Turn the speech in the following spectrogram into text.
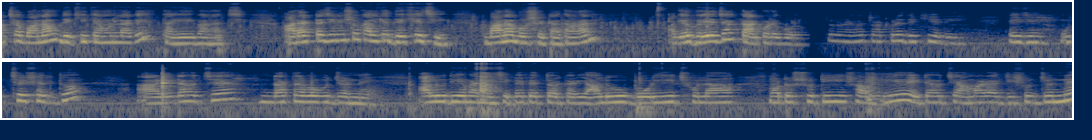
আচ্ছা বানাও, দেখি কেমন লাগে। তাই এই বানাচ্ছি। আর একটা জিনিসও কালকে দেখেছি, বানাবো সেটা, দাঁড়ান, আগে হয়ে যাক, তারপরে বলব। চলুন, একবার চট করে দেখিয়ে দিই। এই যে উচ্ছে সেদ্ধ, আর এটা হচ্ছে ডাক্তারবাবুর জন্যে। আলু দিয়ে বানিয়েছি, পেঁপের তরকারি, আলু, বড়ি, ছোলা, মটরশুঁটি, সব দিয়ে এটা হচ্ছে আমার আর যিশুর জন্যে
